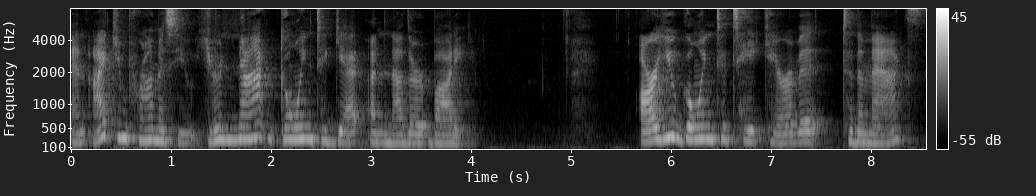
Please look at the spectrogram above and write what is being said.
and I can promise you, you're not going to get another body. Are you going to take care of it to the max?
